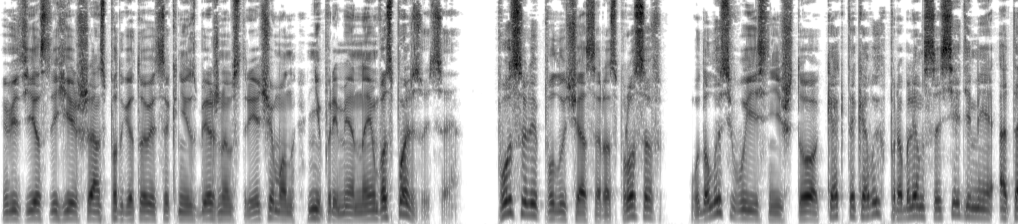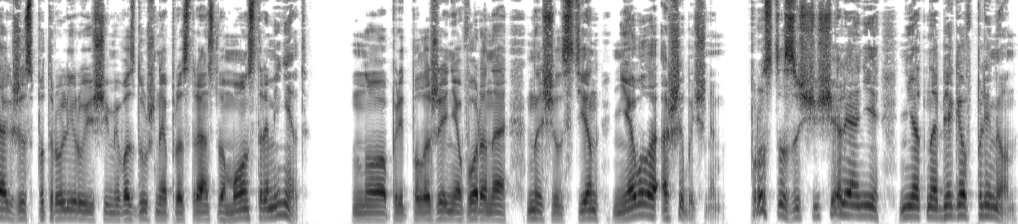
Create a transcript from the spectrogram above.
Ведь если есть шанс подготовиться к неизбежным встречам, он непременно им воспользуется. После получаса расспросов удалось выяснить, что как таковых проблем с соседями, а также с патрулирующими воздушное пространство монстрами нет. Но предположение Ворона насчет стен не было ошибочным. Просто защищали они не от набегов племен,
